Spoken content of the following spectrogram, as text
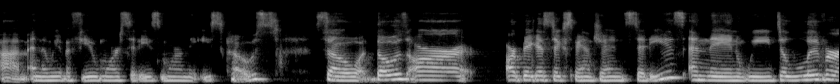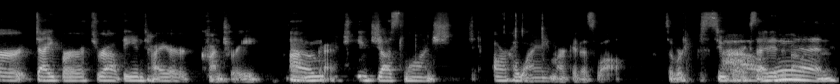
Um, and then we have a few more cities more on the East Coast. So, those are our biggest expansion cities, and then we deliver Dyper throughout the entire country. Um, oh, okay. We actually just launched our Hawaii market as well, so we're super oh, excited man. about. It.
